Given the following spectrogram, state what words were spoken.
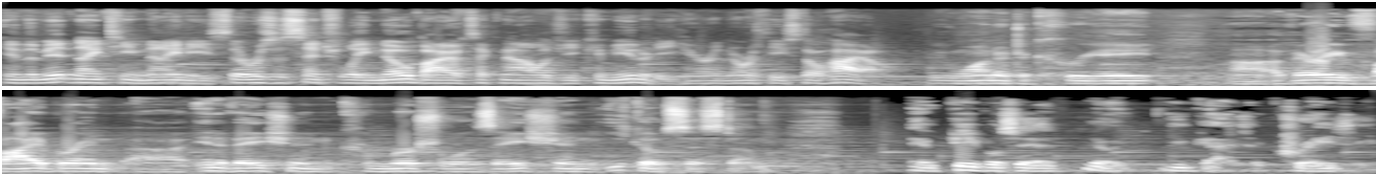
In the mid-1990s, there was essentially no biotechnology community here in Northeast Ohio. We wanted to create uh, a very vibrant uh, innovation and commercialization ecosystem. And people said, no, you guys are crazy.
